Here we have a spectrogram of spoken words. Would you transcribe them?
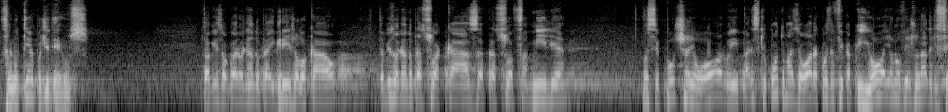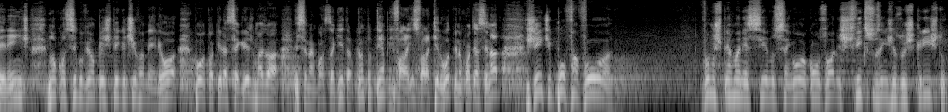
foi no tempo de Deus. Talvez agora olhando para a igreja local, talvez olhando para a sua casa, para a sua família, você, poxa, eu oro e parece que quanto mais eu oro a coisa fica pior e eu não vejo nada diferente, não consigo ver uma perspectiva melhor. Pô, tô aqui nessa igreja, mas ó, esse negócio aqui, tá tanto tempo que fala isso, fala aquilo, outro, e não acontece nada. Gente, por favor, vamos permanecer no Senhor com os olhos fixos em Jesus Cristo,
